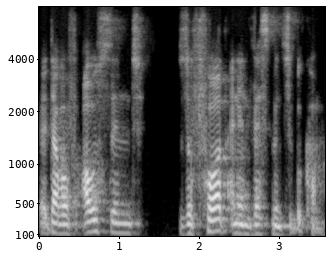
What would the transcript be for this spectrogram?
äh, darauf aus sind, sofort ein Investment zu bekommen.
